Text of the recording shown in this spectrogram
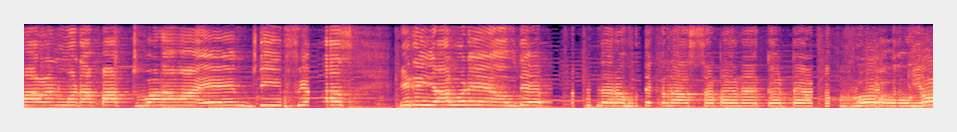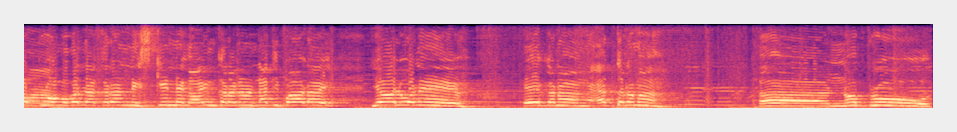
මරණුවට පත්වනවා AMG Fearless ඉතින් යාළුවනේ උදේ පාන්දර හුදෙකලා සටනකට නොප්‍රෝ මොකද කරන්න? ස්කින්න එක අයින් කරගන්න නැති පාඩයි. යාළුවනේ ඒකනම් ඇත්තටම නොප්‍රූ.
